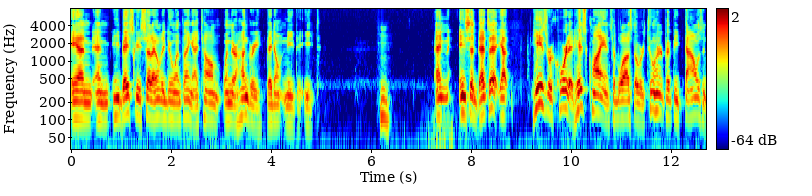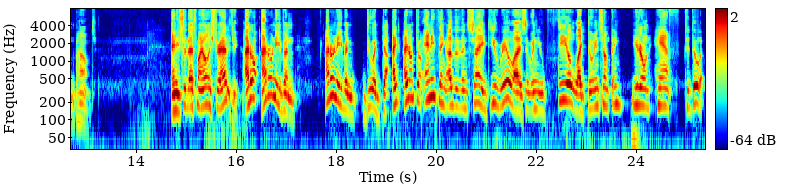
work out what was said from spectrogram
And and he basically said, I only do one thing. I tell them when they're hungry, they don't need to eat. Hmm. And he said, that's it. Yeah, he's recorded his clients have lost over 250,000 pounds. And he said, that's my only strategy. I don't I don't even I don't even do a. I, I don't do anything other than say, do you realize that when you feel like doing something, you don't have to do it?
